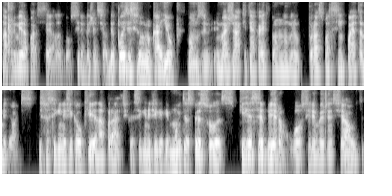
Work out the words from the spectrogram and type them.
na primeira parcela do auxílio emergencial. Depois esse número caiu, vamos imaginar que tenha caído para um número próximo a 50 milhões. Isso significa o que na prática? Significa que muitas pessoas que receberam o auxílio emergencial e que,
